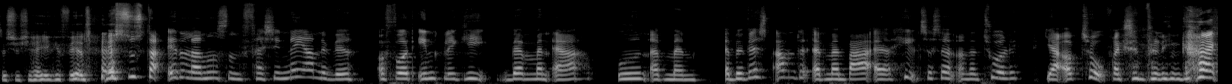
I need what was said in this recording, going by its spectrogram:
Det synes jeg ikke er fedt. Jeg synes, der er et eller andet sådan fascinerende ved at få et indblik i, hvem man er, uden at man er bevidst om det, at man bare er helt sig selv og naturlig. Jeg optog for eksempel en gang,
